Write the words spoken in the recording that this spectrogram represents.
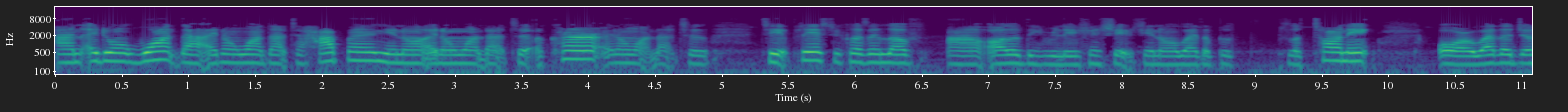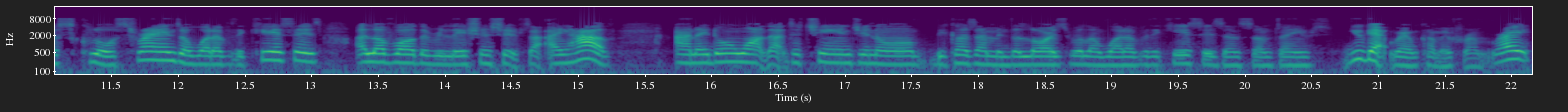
And I don't want that. I don't want that to happen. You know, I don't want that to occur. I don't want that to take place because I love uh, all of the relationships, you know, whether pl- platonic or whether just close friends or whatever the case is. I love all the relationships that I have and I don't want that to change, you know, because I'm in the Lord's will and whatever the case is. And sometimes you get where I'm coming from, right?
